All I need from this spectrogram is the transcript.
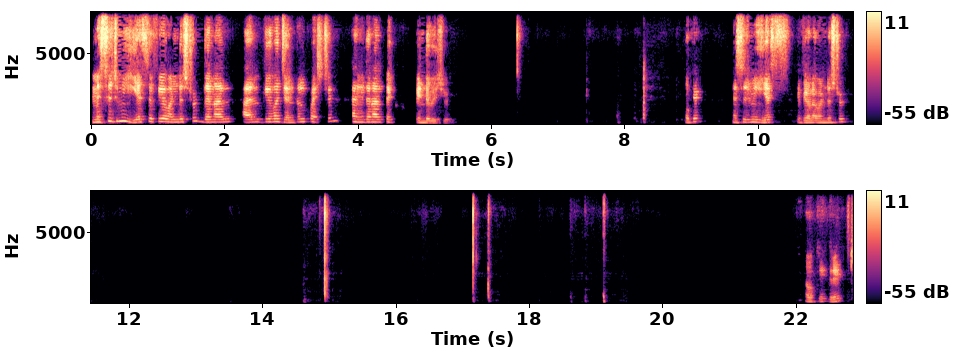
Message me yes if you have understood, then I'll I'll give a general question and then I'll pick individually. Okay? Message me yes if you all have understood. Okay great.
